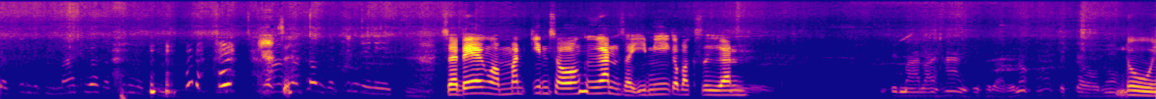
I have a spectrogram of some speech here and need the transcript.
ก็กินอยู่ที่มาเชื่อก็กินอยู่ที่มาเชื่อเพิ่งก็กินอยู่นี่แสดงว่ามันกินซองเฮือนใส่อีมีกับบักเสือน เป็นมาลายห้างที่ขนาดเลยเนาะอ้าวแต่เก่าเนาะโดย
